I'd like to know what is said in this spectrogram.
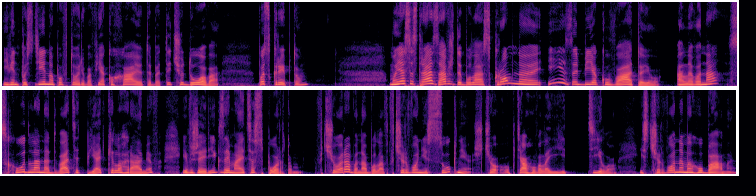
і він постійно повторював: Я кохаю тебе, ти чудова. По скрипту. Моя сестра завжди була скромною і забіякуватою, але вона схудла на 25 кілограмів і вже рік займається спортом. Вчора вона була в червоній сукні, що обтягувала її тіло, і з червоними губами.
